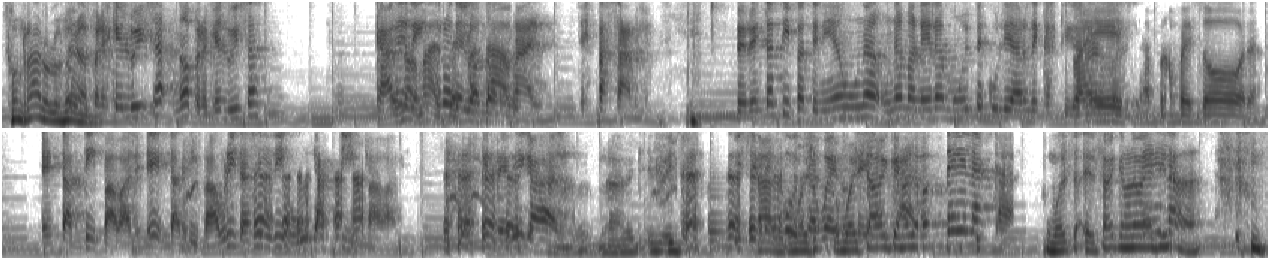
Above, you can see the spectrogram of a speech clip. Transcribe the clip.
son raros los bueno, nombres. pero es que Luisa, no, pero es que Luisa cabe normal, dentro de lo pasable. normal, es pasable. Pero esta tipa tenía una, una manera muy peculiar de castigar a los profesora. Esta tipa, vale. Esta tipa. Ahorita sí digo una tipa, vale. que me diga algo. Claro, Y si me claro, como él, escucha, bueno, como él te sabe la que no le cara, va, te la cara. como él, sa- él sabe que no le va a decir nada.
